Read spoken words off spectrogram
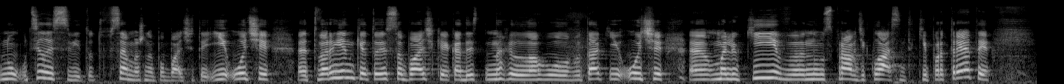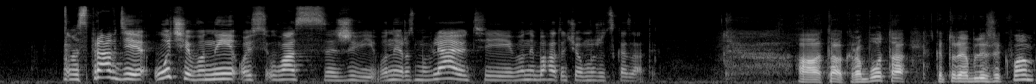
ну, цілий світ, тут все можна побачити. І очі тваринки, тої собачки, яка десь нахилила голову, так, і очі малюків. е, Ну, справді класні такі портрети. Е, Справді, очі вони ось у вас живі, вони розмовляють і вони багато чого можуть сказати. А так, работа, которая ближе к вам,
